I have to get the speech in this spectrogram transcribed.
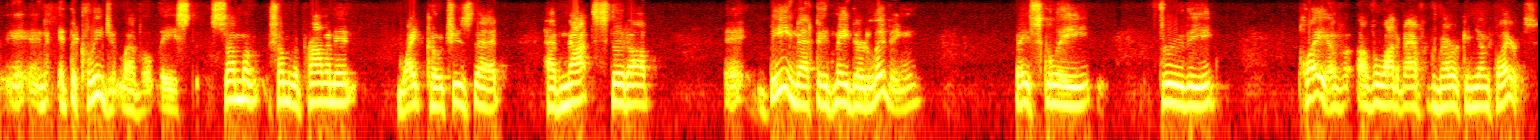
in, at the collegiate level at least, some of some of the prominent white coaches that have not stood up, eh, being that they've made their living basically through the play of, of a lot of African American young players?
